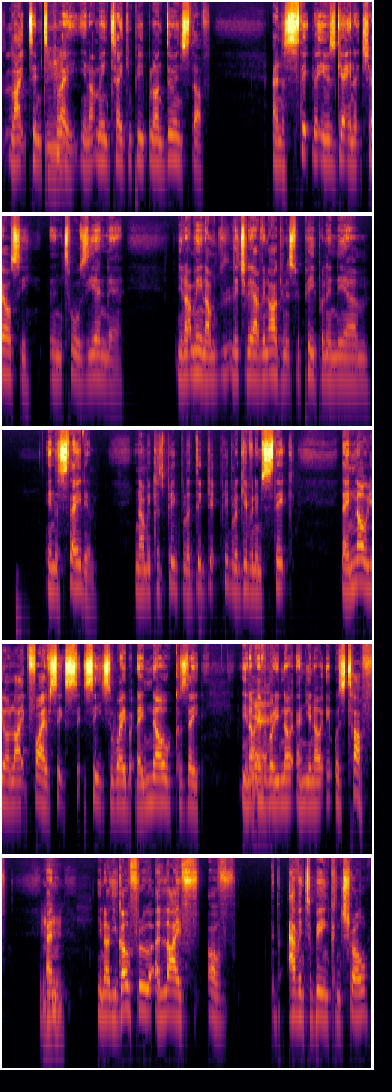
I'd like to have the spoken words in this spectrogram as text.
liked him to play. You know what I mean? Taking people on, doing stuff, and the stick that he was getting at Chelsea and towards the end there. You know what I mean? I'm literally having arguments with people in the um in the stadium. You know, because people are people are giving him stick. They know you're like five, six seats away, but they know because they, you know, Yeah. everybody know, and you know, it was tough. And you know, you go through a life of having to be in control,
